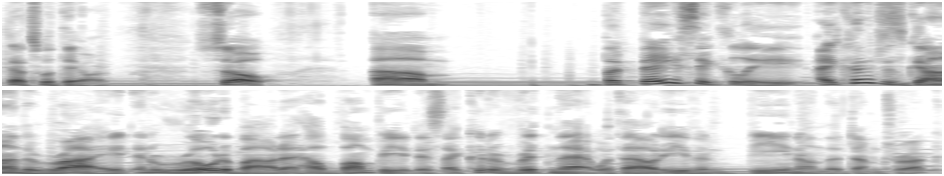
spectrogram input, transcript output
that's what they are. So um, but basically, I could have just gone on the ride and wrote about it, how bumpy it is. I could have written that without even being on the dump truck.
